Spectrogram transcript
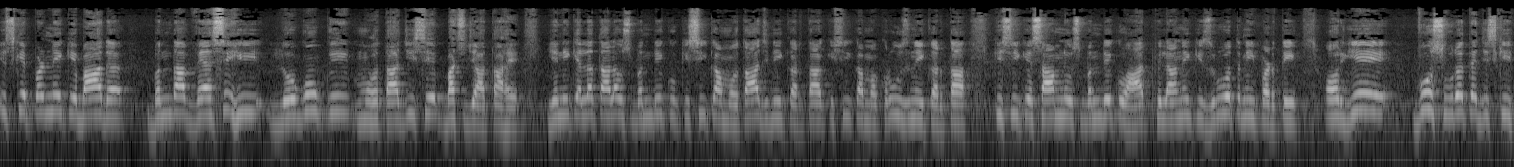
इसके पढ़ने के बाद बंदा वैसे ही लोगों की मोहताजी से बच जाता है। यानी कि अल्लाह ताला उस बंदे को किसी का मोहताज नहीं करता, किसी का मकरूज नहीं करता, किसी के सामने उस बंदे को हाथ फैलाने की ज़रूरत नहीं पड़ती। और ये वो सूरत है जिसकी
